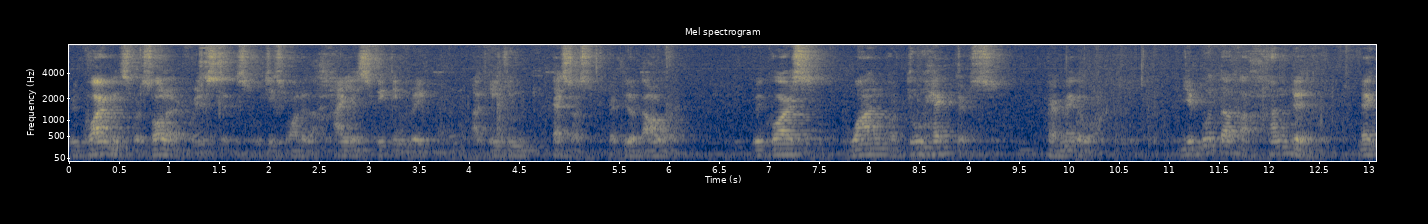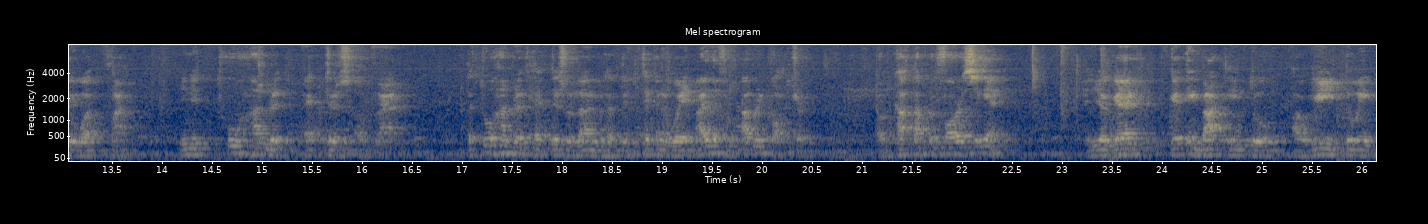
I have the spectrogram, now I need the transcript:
requirements for solar, for instance, which is one of the highest fitting rate at 18 pesos per kilowatt hour, requires one or two hectares per megawatt. You put up a 100 megawatt plant, you need 200 hectares of land. The 200 hectares of land will have to be taken away either from agriculture or cut up the forest again. And you're again getting back into are we doing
